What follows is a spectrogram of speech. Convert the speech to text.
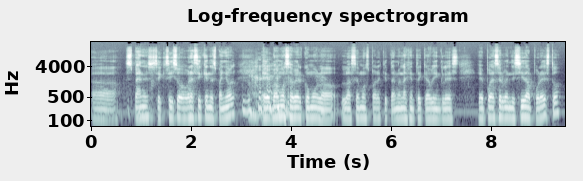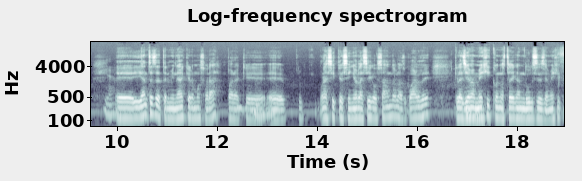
uh, Spanish, se, se hizo ahora sí que en español. Eh, vamos a ver cómo lo, lo hacemos para que también la gente que habla inglés eh, pueda ser bendecida por esto. Yeah. Y antes de terminar, queremos orar para que eh, ahora sí que el Señor las siga usando, las guarde, que las lleve a México, nos traigan dulces de México.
